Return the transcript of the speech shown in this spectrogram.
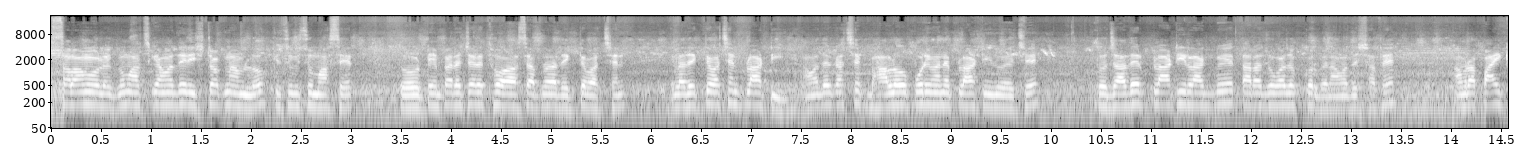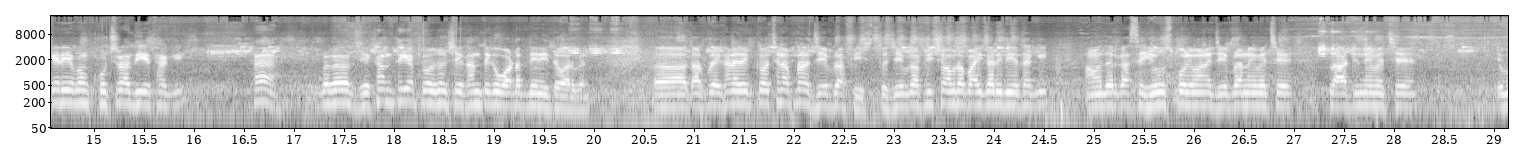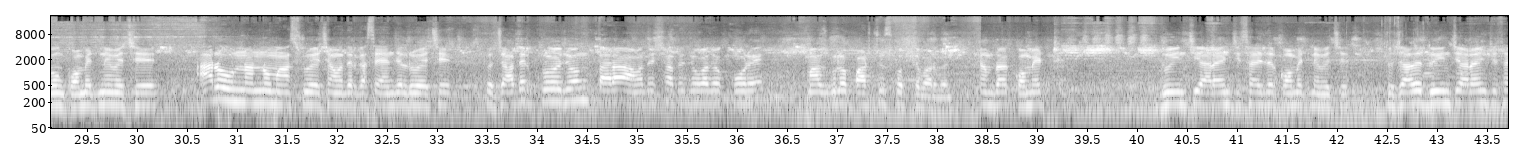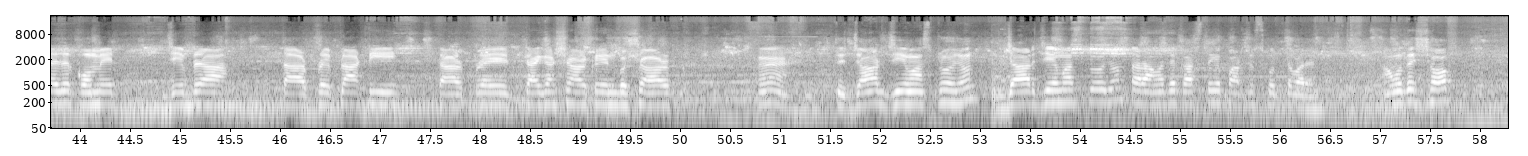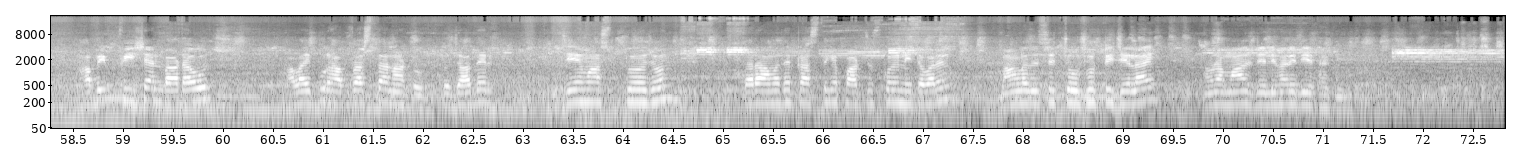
আসসালামু আলাইকুম। আজকে আমাদের স্টক নামলো কিছু কিছু মাছের। তো টেম্পারেচারে থোয়া আছে আপনারা দেখতে পাচ্ছেন। এগুলো দেখতে পাচ্ছেন প্লাটি আমাদের কাছে ভালো পরিমাণে প্লাটি রয়েছে। তো যাদের প্লাটি লাগবে তারা যোগাযোগ করবেন আমাদের সাথে। আমরা পাইকারি এবং খুচরা দিয়ে থাকি। হ্যাঁ আপনারা যেখান থেকে প্রয়োজন সেখান থেকে অর্ডার দিয়ে নিতে পারবেন। তারপরে এখানে দেখতে পাচ্ছেন আপনারা জেব্রা ফিশ তো জেব্রা ফিশও আমরা পাইকারি দিয়ে থাকি। আমাদের কাছে হিউজ পরিমাণে জেব্রা নেমেছে প্লাটি নেমেছে। এবং কমেট নেমেছে। আরও অন্যান্য মাছ রয়েছে আমাদের কাছে, অ্যাঞ্জেল রয়েছে। তো যাদের প্রয়োজন, তারা আমাদের সাথে যোগাযোগ করে মাছগুলো পারচুজ করতে পারবেন। আমরা কমেট দুই ইঞ্চি, আড়াই ইঞ্চি সাইজের কমেট নেমেছে। তো যাদের দুই ইঞ্চি, আড়াই ইঞ্চি সাইজের কমেট, জেব্রা, তারপরে প্লাটি, তারপরে টাইগার শার্ক রেনবো শার্ক হ্যাঁ তো যার যে মাছ প্রয়োজন, যার যে মাছ প্রয়োজন, তারা আমাদের কাছ থেকে পারচেস করতে পারেন। আমাদের সব Habib fish and bird house, Alaipur half রাস্তা নাটক। তো যাদের যে মাছ প্রয়োজন, তারা আমাদের কাছ থেকে পারচেস করে নিতে পারেন। বাংলাদেশের চৌষট্টি জেলায় আমরা মাছ ডেলিভারি দিয়ে থাকি।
